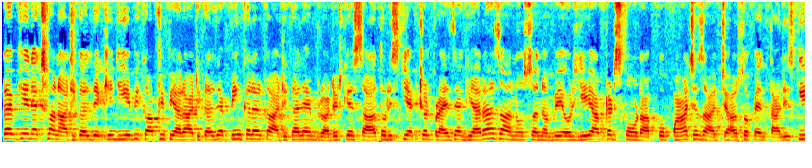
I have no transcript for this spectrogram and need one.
अब ये नेक्स्ट वन आर्टिकल देखें जी, ये भी काफ़ी प्यारा आर्टिकल है। पिंक कलर का आर्टिकल है एम्ब्रॉयड के साथ और इसकी एक्चुअल प्राइस है ग्यारह हज़ार नौ सौ नब्बे और ये आफ्टर डिस्काउंट आपको पाँच हज़ार चार सौ पैंतालीस की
